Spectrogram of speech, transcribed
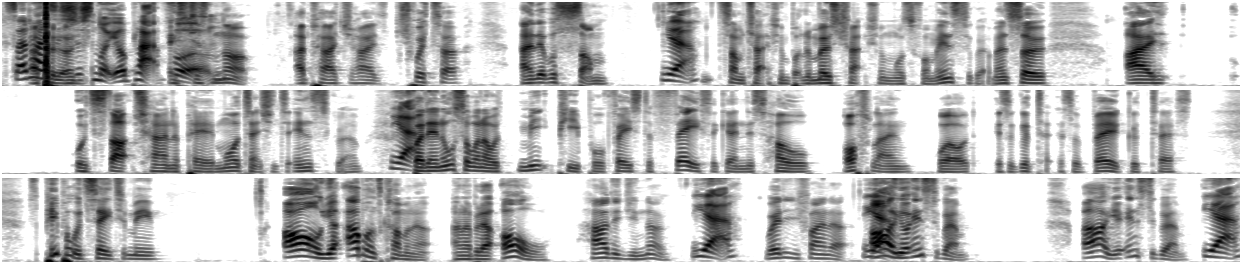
Sometimes it it's on- just not your platform. it's just not. I tried, tried Twitter, and there was some Yeah. some traction, but the most traction was from Instagram, and so I would start trying to pay more attention to Instagram. Yeah. But then also when I would meet people face to face, again, this whole offline world is a good, te- it's a very good test. So people would say to me, "Oh, your album's coming out," and I'd be like, "Oh, how did you know? yeah. Where did you find out? Yeah. Oh, your Instagram. Oh, your Instagram. Yeah.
